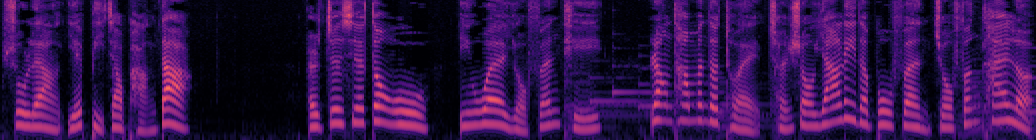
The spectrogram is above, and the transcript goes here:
数量也比较庞大。而这些动物因为有分蹄，让它们的腿承受压力的部分就分开了，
